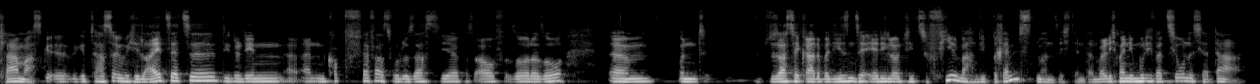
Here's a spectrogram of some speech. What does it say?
klar machst. Gibt, hast du irgendwelche Leitsätze, die du denen an den Kopf pfefferst, wo du sagst, hier, pass auf, so oder so? Ähm, und du sagst ja gerade, bei dir sind ja eher die Leute, die zu viel machen. Wie bremst man sich denn dann? Weil ich meine, die Motivation ist ja da.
